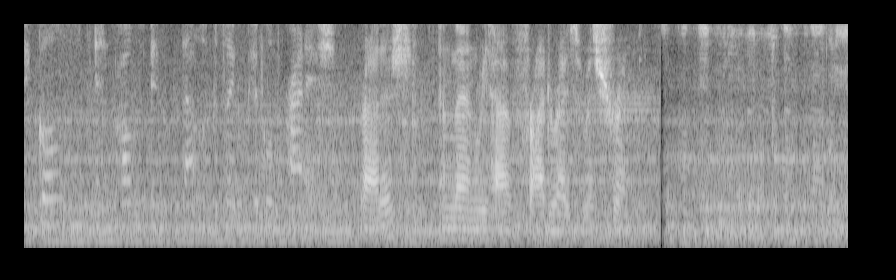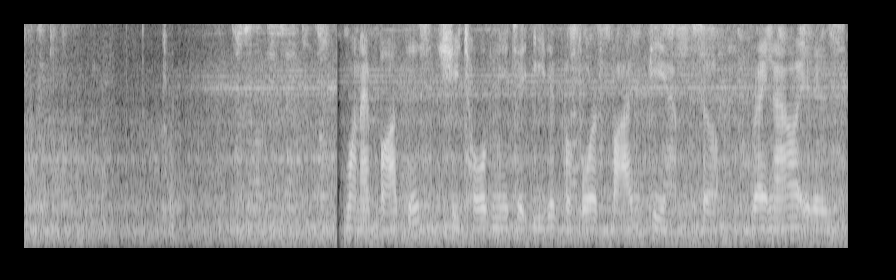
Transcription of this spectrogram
Pickles and probably that looks like pickled radish. radish, and then we have fried rice with shrimp. When I bought this, she told me to eat it before 5 p.m. So right now it is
